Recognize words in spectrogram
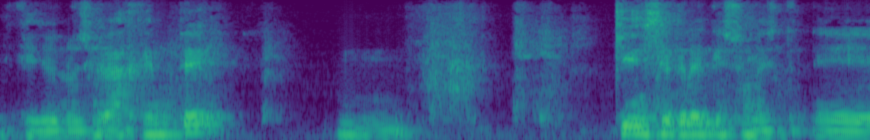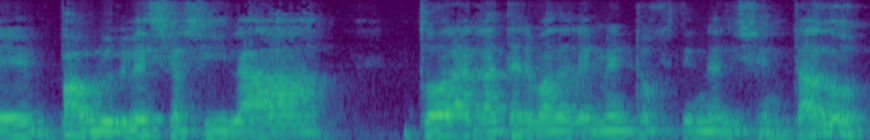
Es que yo no sé, la gente mm, ¿Quién se cree que son eh, Pablo Iglesias y la, toda la caterva de elementos que tiene allí sentados?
